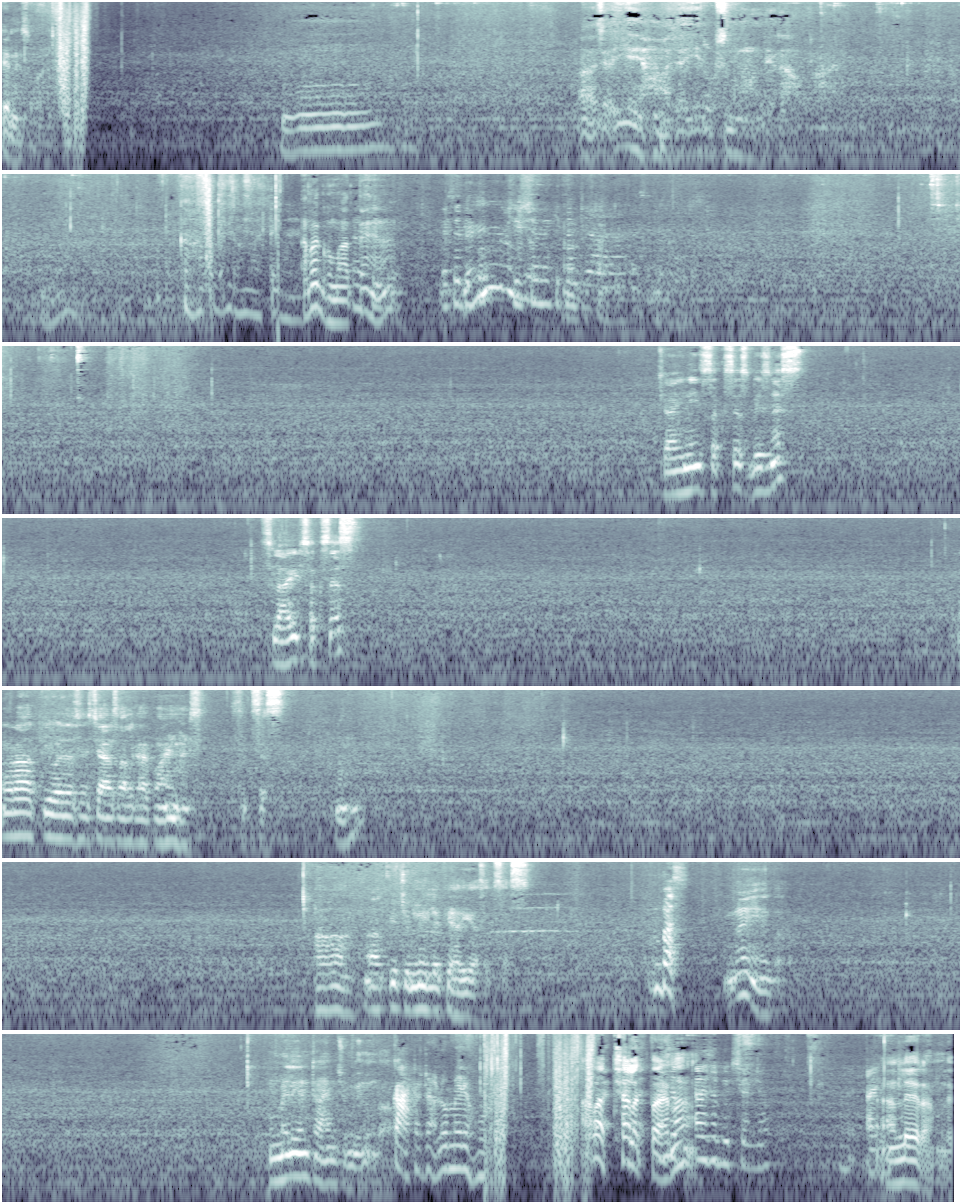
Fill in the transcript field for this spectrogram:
सो हम्म। आ जाइए यहाँ आ जाइए रोशनी अंधेरा हो रहा है कहाँ पर घुमाते हैं अब घुमाते हैं वैसे देखो शीशे में कितना प्यारा है Chinese success business slide success और आपकी वजह से चार साल का अपॉइंटमेंट सक्सेस हाँ आपकी चुन्नी लेके हरिया सक्सेस बस। नहीं मिलियन टाइम चुम्मी लूँगा काट डालो मेरे होंठ। अब अच्छा लगता है ना? ऐसा पिक्चर लो। हाँ, ले रहा हूँ।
